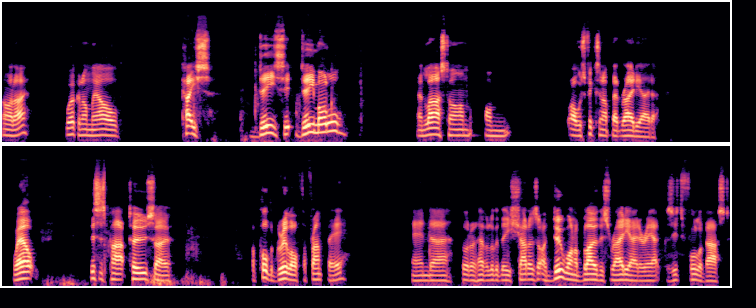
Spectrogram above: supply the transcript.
Righto, working on my old case D, D model, and last time on I was fixing up that radiator. Well, this is part two, so I pulled the grill off the front there and uh, thought I'd have a look at these shutters. I do want to blow this radiator out because it's full of dust.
